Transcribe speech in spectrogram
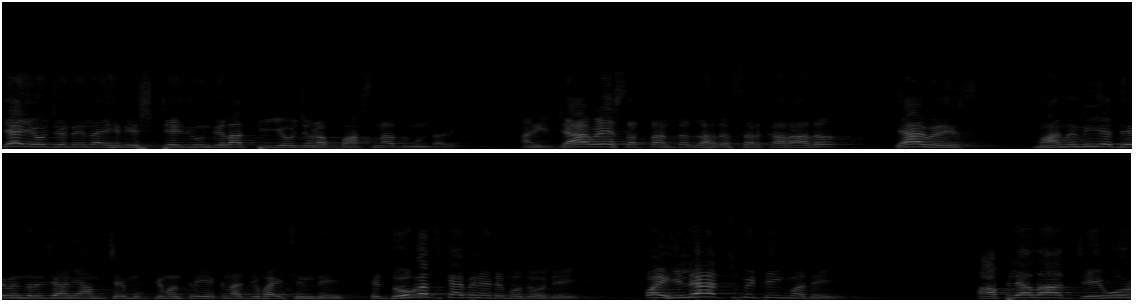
त्या योजनेला ह्यांनी स्टे देऊन दिला. ती योजना बासनात गुंडाळी आणि ज्यावेळेस सत्तांतर झालं सरकार आलं त्यावेळेस माननीय देवेंद्रजी आणि आमचे मुख्यमंत्री एकनाथजीभाई शिंदे हे दोघंच कॅबिनेटमध्ये होते. पहिल्याच मिटिंगमध्ये आपल्याला जेऊर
